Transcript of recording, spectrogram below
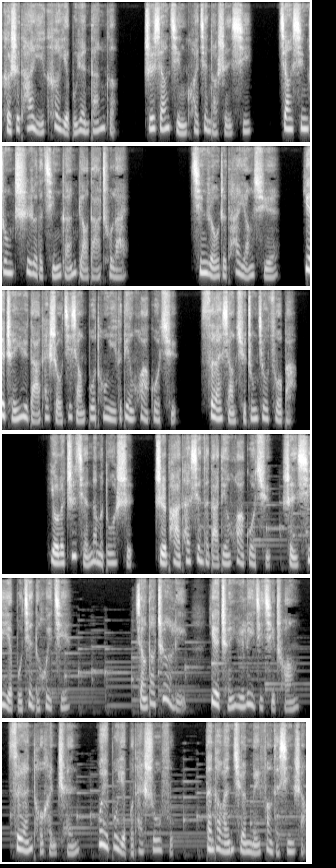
可是他一刻也不愿耽搁，只想尽快见到沈西，将心中炽热的情感表达出来。轻揉着太阳穴，叶晨玉打开手机，想拨通一个电话过去。思来想去，终究作罢。有了之前那么多事，只怕他现在打电话过去，沈西也不见得会接。想到这里，叶晨玉立即起床。虽然头很沉，胃部也不太舒服，但他完全没放在心上。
